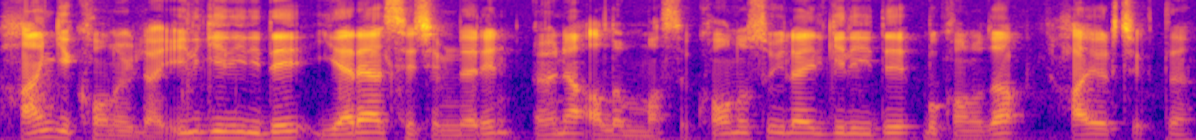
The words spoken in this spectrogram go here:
hangi konuyla ilgiliydi? Yerel seçimlerin öne alınması konusuyla ilgiliydi. Bu konuda hayır çıktı.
